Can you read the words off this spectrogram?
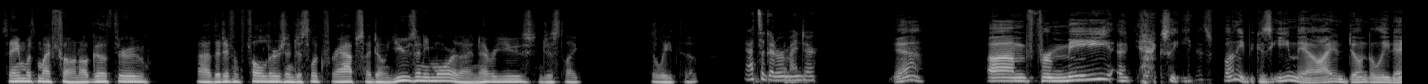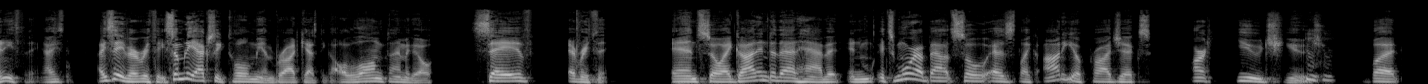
Same with my phone. I'll go through uh, the different folders and just look for apps I don't use anymore that I never used and just like delete those. That's a good reminder. Yeah. Um, for me, uh, actually, that's funny because email, I don't delete anything. I, I save everything. Somebody actually told me in broadcasting a long time ago, save everything. And so I got into that habit and it's more about, so as like audio projects aren't huge, huge, Mhm. But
